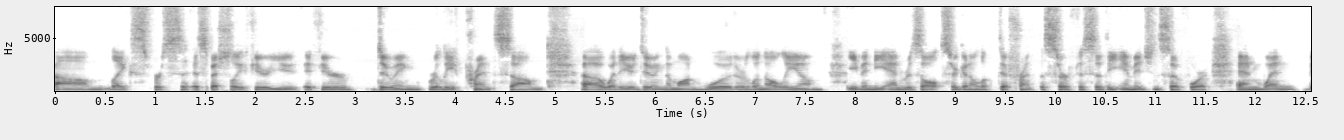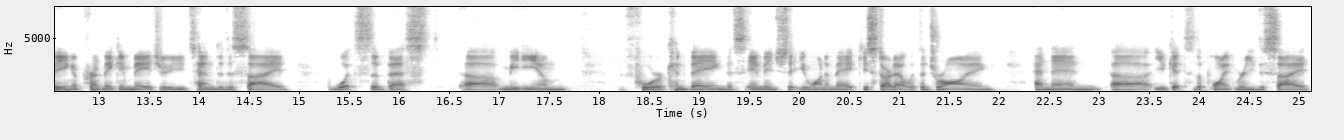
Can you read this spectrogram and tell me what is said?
Um, like for especially if you're if you're doing relief prints, um, uh, whether you're doing them on wood or linoleum, even the end results are going to look different. The surface of the image and so forth. And when being a printmaking major, you tend to decide what's the best uh, medium for conveying this image that you want to make. You start out with a drawing, and then uh, you get to the point where you decide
